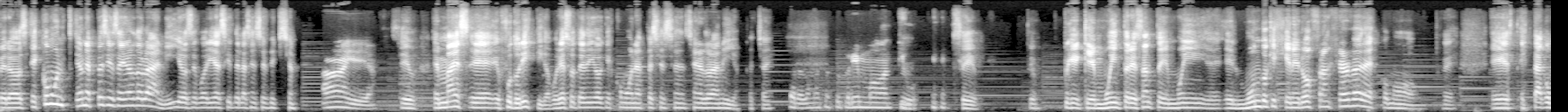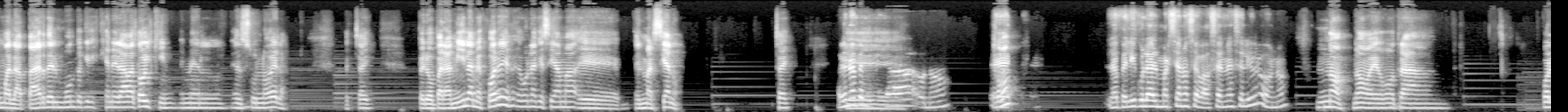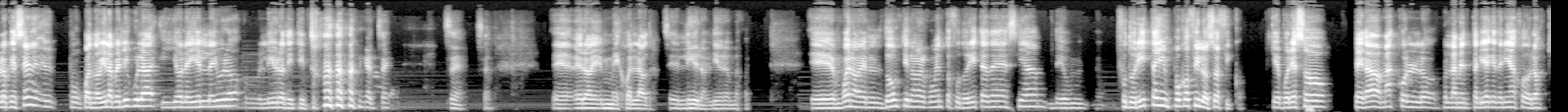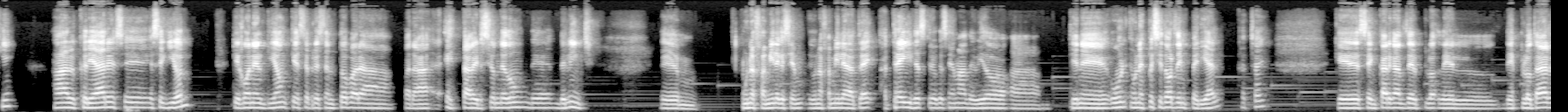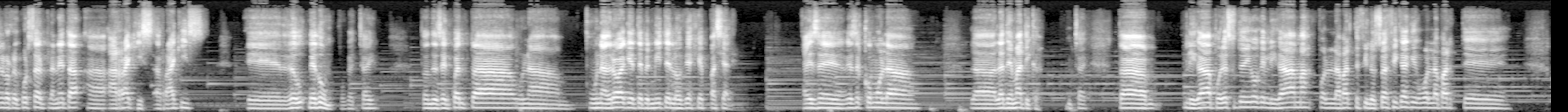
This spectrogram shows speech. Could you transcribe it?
Pero es como un- es una especie de Señor de los Anillos, se podría decir, de la ciencia ficción. Ah, ya, ya. Sí, es más eh, futurística, por eso te digo que es como una especie de Señor de los Anillos, ¿cachai? Claro, como ese futurismo antiguo. Sí. sí. Porque que es muy interesante y muy. eh, el mundo que generó Frank Herbert es como. eh, es- está como a la par del mundo que generaba Tolkien en, el, en sus novelas. ¿cachai? Pero para mí la mejor es una que se llama eh, El Marciano. ¿cachai? ¿Hay una película o no? ¿Cómo? Eh, ¿La película del marciano se basa en ese libro o no? No, no, es otra. Por lo que sé, eh, cuando vi la película y yo leí el libro, el libro es distinto. ¿Cachai? Sí, sí. Eh, pero es mejor la otra. Sí, el libro, el libro es mejor. Eh, bueno, el Doom tiene un argumento futurista, te decía, de un, futurista y un poco filosófico, que por eso pegaba más con, lo- con la mentalidad que tenía Jodorowsky al crear ese, ese guion que con el guion que se presentó para, esta versión de Doom de, Lynch. Eh, una familia que se llama- una familia de Atre- Atreides, creo que se llama, debido a. Tiene un- una especie de orden imperial, ¿cachai? Que se encargan de explotar los recursos del planeta Arrakis, Arrakis eh, de, de Doom, ¿cachai? Donde se encuentra una droga que te permite los viajes espaciales. Esa es como la, la, la temática. ¿cachai? Está ligada, por eso te digo que ligada más por la parte filosófica que por la parte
